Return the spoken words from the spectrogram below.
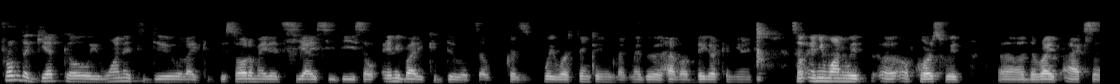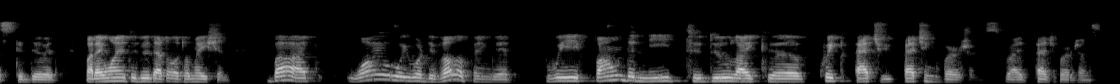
from the get go, we wanted to do like this automated CI/CD, so anybody could do it. So because we were thinking like maybe we'll have a bigger community, so anyone with, uh, of course, with uh, the right access could do it. But I wanted to do that automation. But while we were developing it, we found the need to do like uh, quick patch patching versions, right? Patch versions.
